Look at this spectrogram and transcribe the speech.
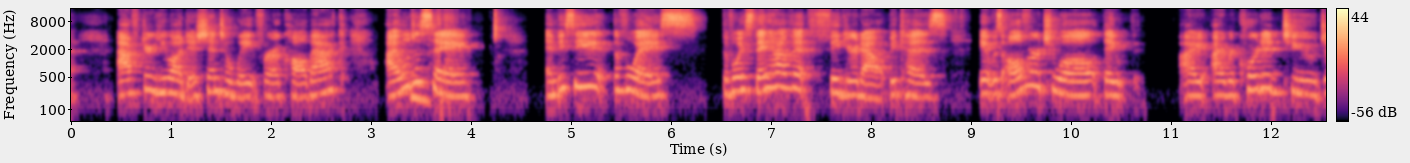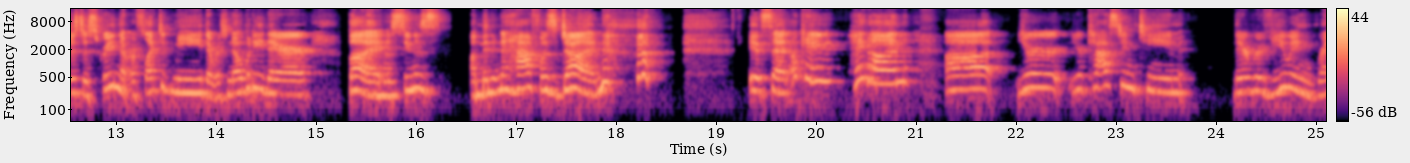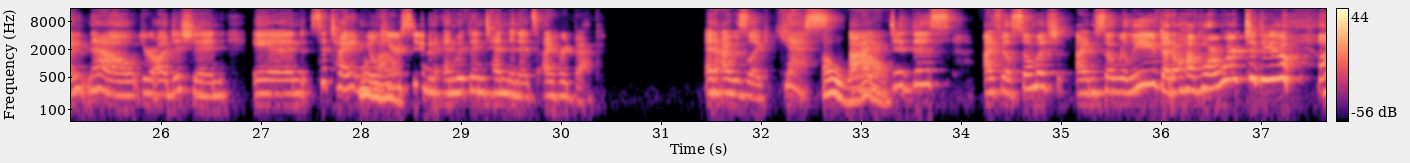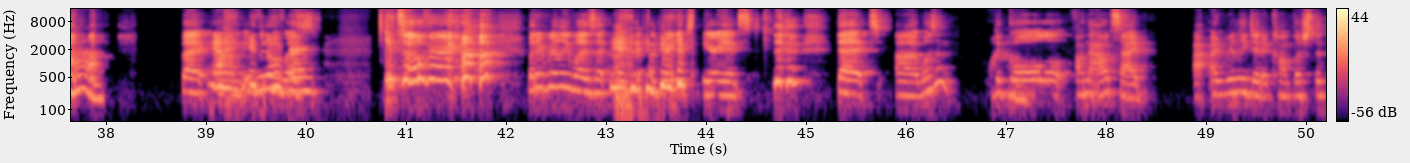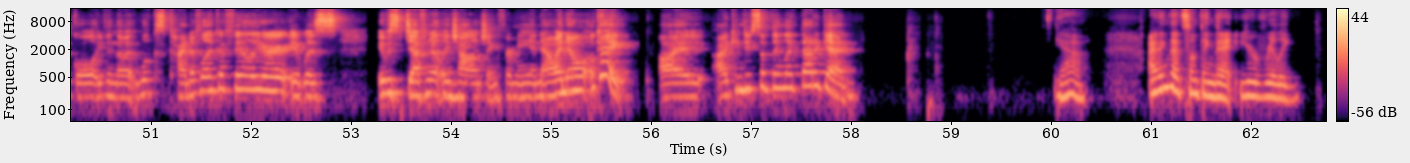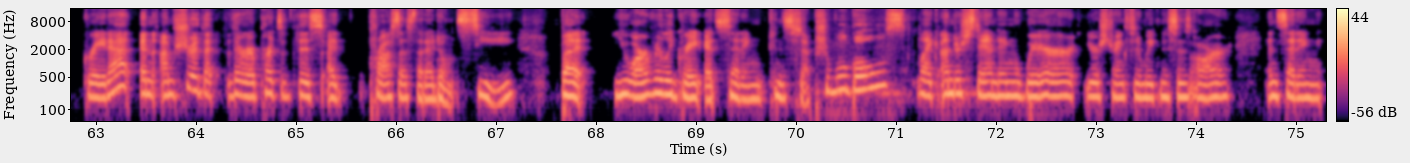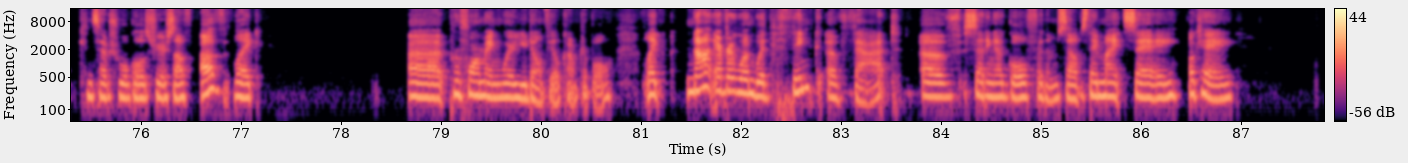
after you audition to wait for a callback. I will just mm. say, NBC The Voice, The Voice, they have it figured out because it was all virtual. They I, I recorded to just a screen that reflected me. There was nobody there. But mm-hmm. as soon as a minute and a half was done, it said, "Okay, hang on. Uh, your your casting team they're reviewing right now your audition and sit tight and oh, you'll wow. hear soon." And within 10 minutes, I heard back. And I was like, "Yes, oh wow. I did this. I feel so much. I'm so relieved. I don't have more work to do." yeah. but yeah, um, it it's really over. was. It's over. but it really was a, a, a great experience that uh, wasn't the goal on the outside. I, I, really did accomplish the goal, even though it looks kind of like a failure. It was it was definitely mm-hmm. challenging for me, and now I know. Okay, I I can do something like that again. Yeah, I think that's something that you're really great at. And I'm sure that there are parts of this I, process that I don't see, but you are really great at setting conceptual goals, like understanding where your strengths and weaknesses are and setting conceptual goals for yourself of like uh, performing where you don't feel comfortable. Like, not everyone would think of that, of setting a goal for themselves. They might say, okay,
